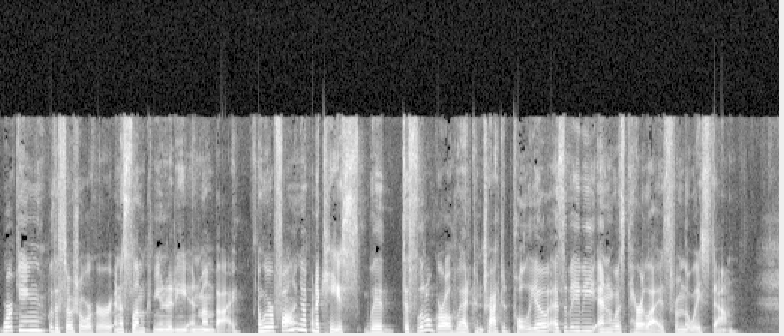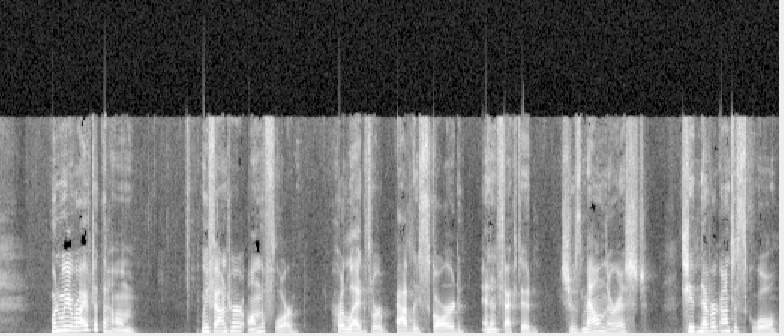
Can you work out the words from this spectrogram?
working with a social worker in a slum community in Mumbai. And we were following up on a case with this little girl who had contracted polio as a baby and was paralyzed from the waist down. When we arrived at the home, we found her on the floor. Her legs were badly scarred and infected. She was malnourished. She had never gone to school.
